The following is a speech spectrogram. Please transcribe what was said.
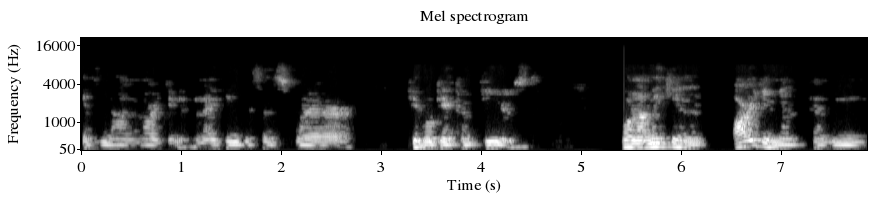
is not an argument, and I think this is where people get confused. When I'm making an argument and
